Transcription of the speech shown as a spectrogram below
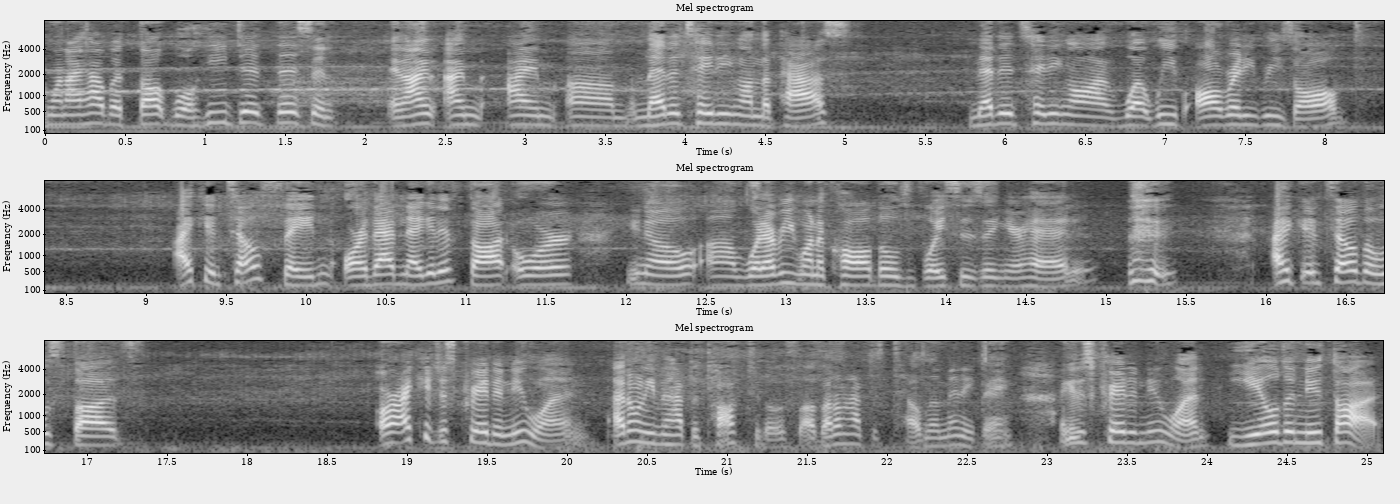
when I have a thought, well, he did this, and and I, I'm I'm um, meditating on the past, meditating on what we've already resolved. I can tell Satan or that negative thought or you know um, whatever you want to call those voices in your head. I can tell those thoughts or I could just create a new one. I don't even have to talk to those thoughts. I don't have to tell them anything. I can just create a new one, yield a new thought.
